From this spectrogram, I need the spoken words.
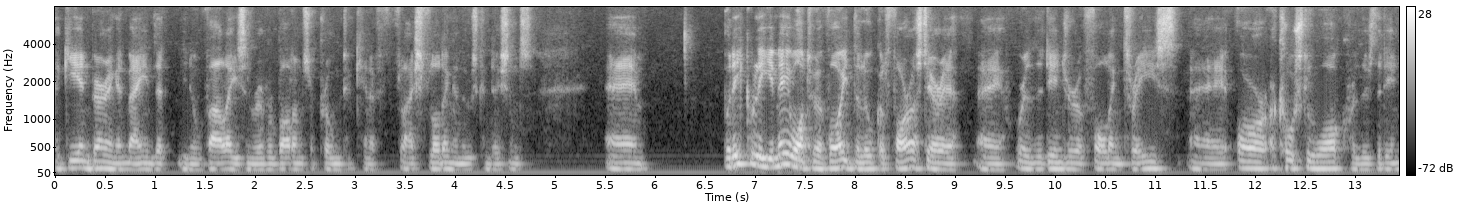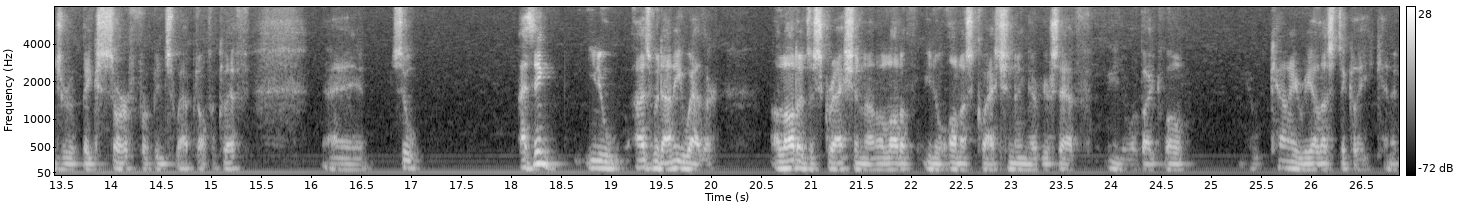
again, bearing in mind that, you know, valleys and river bottoms are prone to kind of flash flooding in those conditions. Um, but equally, you may want to avoid the local forest area uh, where the danger of falling trees, uh, or a coastal walk where there's the danger of big surf or being swept off a cliff. Uh, so, I think you know, as with any weather, a lot of discretion and a lot of you know honest questioning of yourself, you know, about well, can I realistically kind of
